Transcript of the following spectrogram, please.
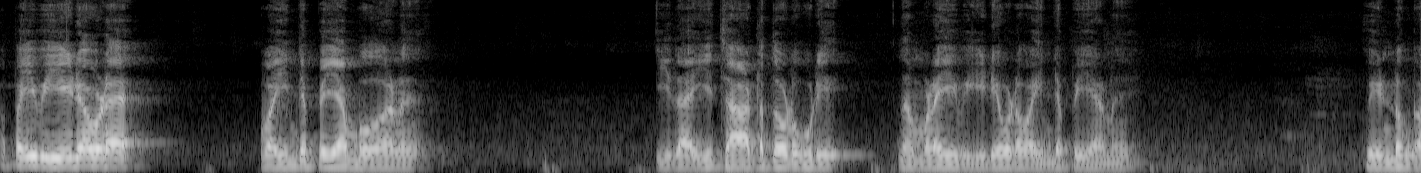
അപ്പോൾ ഈ വീഡിയോ ഇവിടെ വൈൻഡപ്പ് ചെയ്യാൻ പോവുകയാണ് ഇതാ ഈ ചാട്ടത്തോടു കൂടി നമ്മുടെ ഈ വീഡിയോ ഇവിടെ വൈൻഡപ്പ് ചെയ്യാണ്. വീണ്ടും കാണാം.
